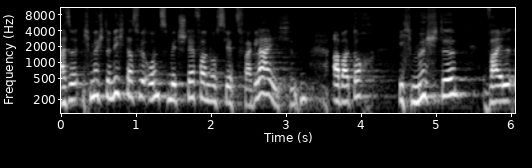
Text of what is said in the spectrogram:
Also ich möchte nicht, dass wir uns mit Stephanus jetzt vergleichen, aber doch, ich möchte, weil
